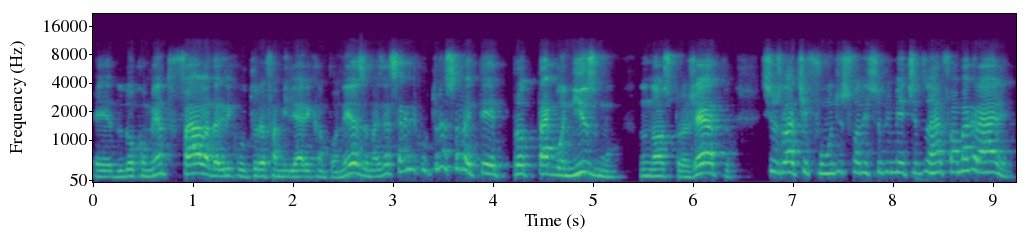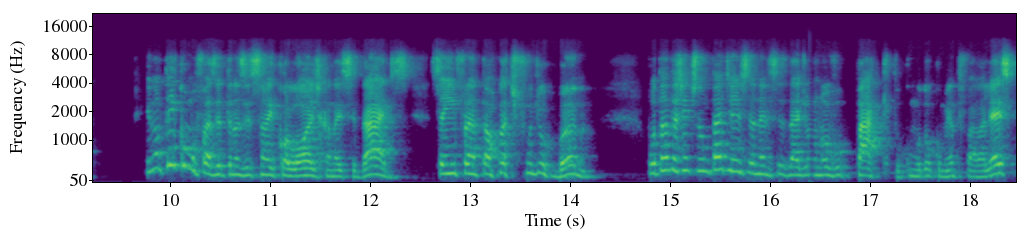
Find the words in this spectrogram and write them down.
é, do documento fala da agricultura familiar e camponesa, mas essa agricultura só vai ter protagonismo no nosso projeto se os latifúndios forem submetidos à reforma agrária. E não tem como fazer transição ecológica nas cidades sem enfrentar o latifúndio urbano. Portanto, a gente não está diante da necessidade de um novo pacto, como o documento fala. Aliás,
